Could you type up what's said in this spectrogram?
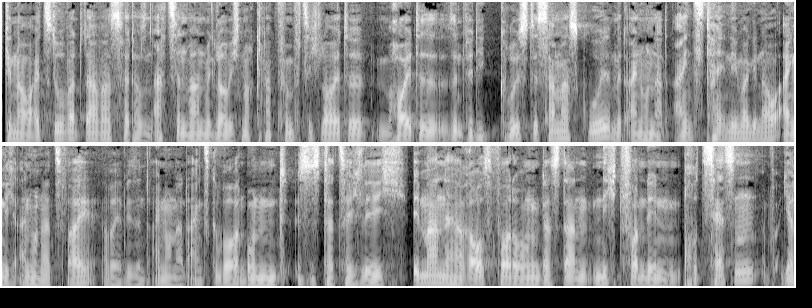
Genau, als du da warst, 2018, waren wir, glaube ich, noch knapp 50 Leute. Heute sind wir die größte Summer School mit 101 Teilnehmer genau, eigentlich 102, aber wir sind 101 geworden. Und es ist tatsächlich immer eine Herausforderung, dass dann nicht von den Prozessen, ja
